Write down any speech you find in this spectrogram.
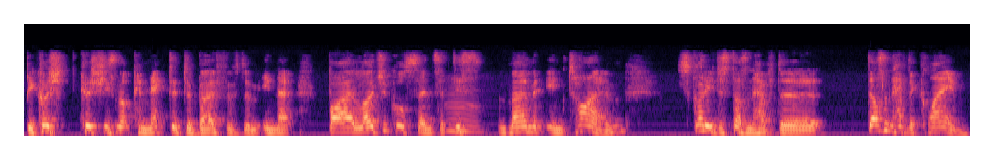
because because she's not connected to both of them in that biological sense at this mm. moment in time. Scotty just doesn't have the doesn't have the claim.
